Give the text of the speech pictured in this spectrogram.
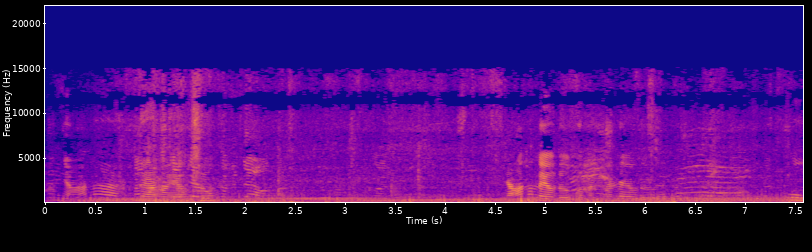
Đứa nhỏ nó đang leo xuống nhỏ nó leo được là mình phải leo được Hu.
